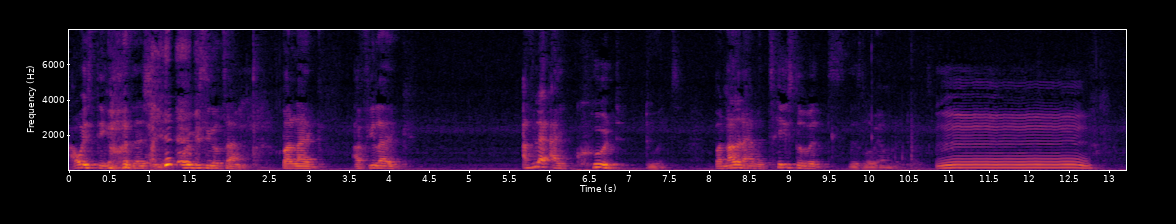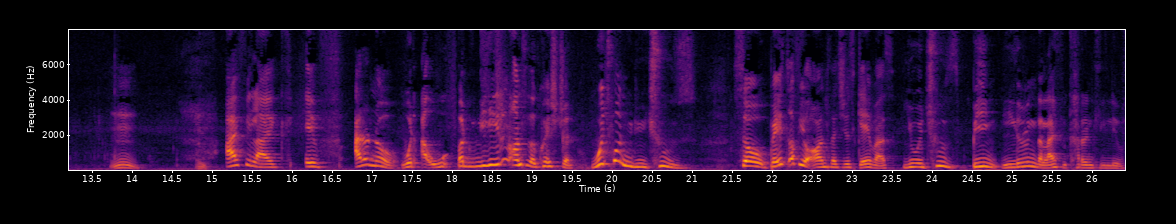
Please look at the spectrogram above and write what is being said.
I always think about that shit every single time. But like, I feel like, I feel like I could do it. But now that I have a taste of it, there's no way I'm gonna do it. Mm. Mm. I feel like if I don't know, would I, w- but he didn't answer the question. Which one would you choose? So based off your answer that you just gave us, you would choose being living the life you currently live,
